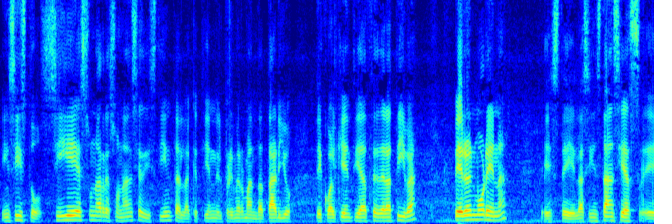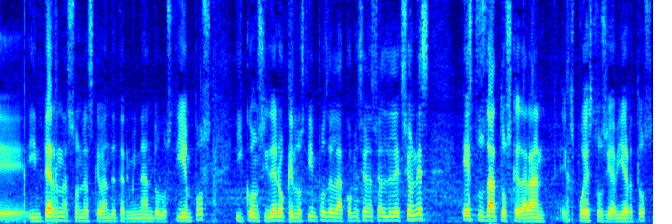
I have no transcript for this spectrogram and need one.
Insisto, sí es una resonancia distinta la que tiene el primer mandatario de cualquier entidad federativa, pero en Morena este, las instancias eh, internas son las que van determinando los tiempos y considero que en los tiempos de la Comisión Nacional de Elecciones estos datos quedarán expuestos y abiertos,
